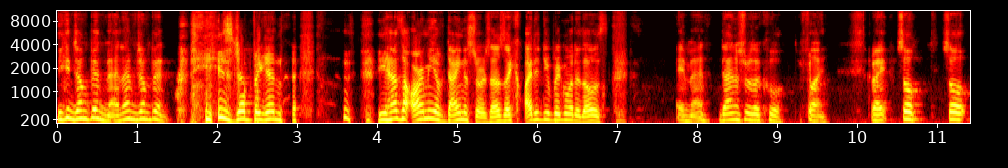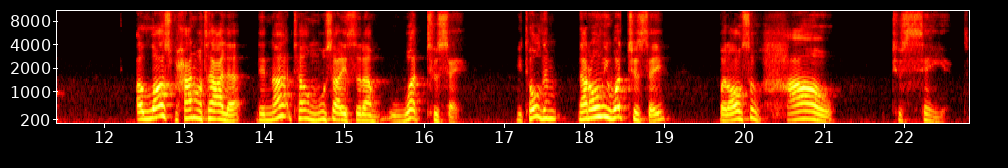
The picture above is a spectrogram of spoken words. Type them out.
He can jump in, man. Let him jump in. He's jumping in. he has an army of dinosaurs. I was like, why did you bring one of those? Hey man, dinosaurs are cool. fine. right? So so Allah subhanahu wa ta'ala did not tell Musa salam what to say. He told him not only what to say, but also how to say it.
